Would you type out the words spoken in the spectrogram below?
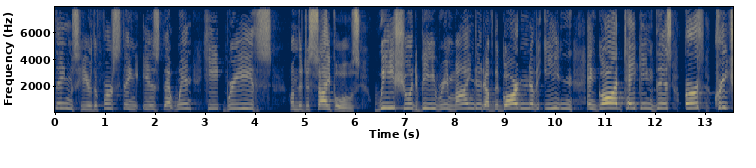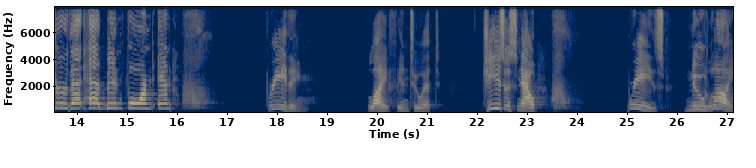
things here. The first thing is that when he breathes on the disciples, we should be reminded of the Garden of Eden and God taking this earth creature that had been formed and breathing life into it. Jesus now breathes new life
